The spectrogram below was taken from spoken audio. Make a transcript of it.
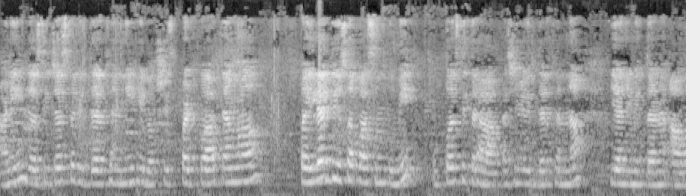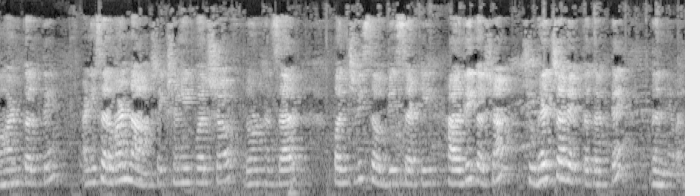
आणि जास्तीत जास्त विद्यार्थ्यांनी हे बक्षीस पटवा. त्यामुळं पहिल्याच दिवसापासून तुम्ही उपस्थित राहा अशी मी विद्यार्थ्यांना या निमित्तानं आवाहन करते. आणि सर्वांना शैक्षणिक वर्ष दोन हजार पंचवीस सव्वीससाठी हार्दिक अशा शुभेच्छा व्यक्त करते. धन्यवाद.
